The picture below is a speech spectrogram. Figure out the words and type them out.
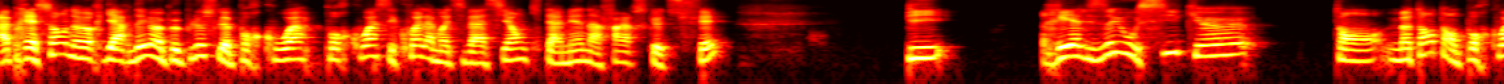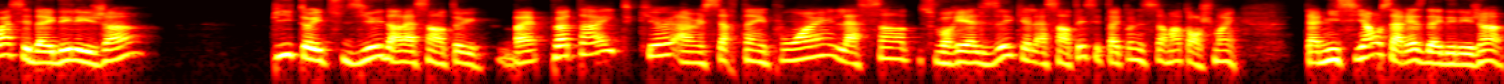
Après ça, on a regardé un peu plus le pourquoi. Pourquoi, c'est quoi la motivation qui t'amène à faire ce que tu fais? Puis réaliser aussi que ton, mettons, ton pourquoi, c'est d'aider les gens, puis tu as étudié dans la santé, ben, peut-être qu'à un certain point, la tu vas réaliser que la santé, c'est peut-être pas nécessairement ton chemin. Ta mission, ça reste d'aider les gens,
